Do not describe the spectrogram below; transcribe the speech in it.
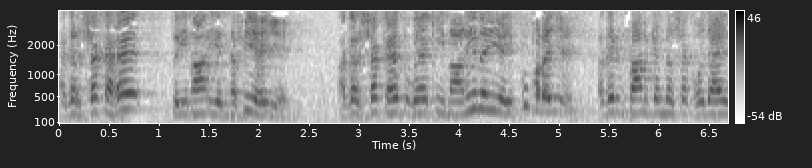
اگر شک ہے تو ایمان یہ نفی ہے یہ۔ اگر شک ہے تو گیا کہ ایمان ہی نہیں ہے، یہ کفر ہے یہ۔ اگر انسان کے اندر شک ہو جائے،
